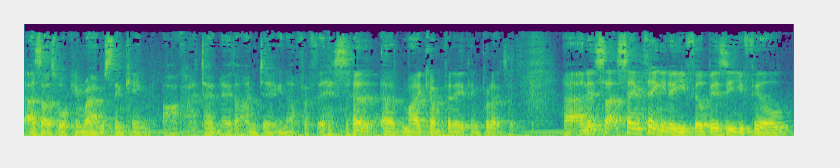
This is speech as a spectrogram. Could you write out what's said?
as I was walking around I was thinking oh God I don't know that I'm doing enough of this at, at my company Think Productive. Uh, and it's that same thing you know you feel busy you feel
